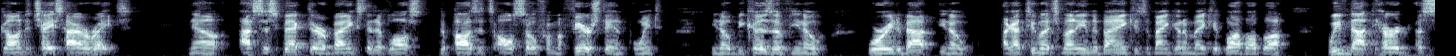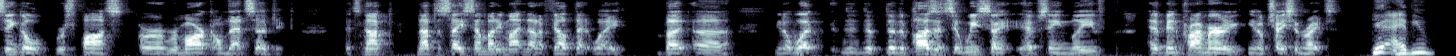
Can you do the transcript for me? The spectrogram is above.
gone to chase higher rates. Now, I suspect there are banks that have lost deposits also from a fear standpoint, you know, because of you know worried about you know I got too much money in the bank. Is the bank going to make it? Blah blah blah. We've not heard a single response or a remark on that subject. It's not not to say somebody might not have felt that way, but uh, you know what the, the, the, deposits that we say, have seen leave have been primarily you know chasing rates. Yeah, have you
